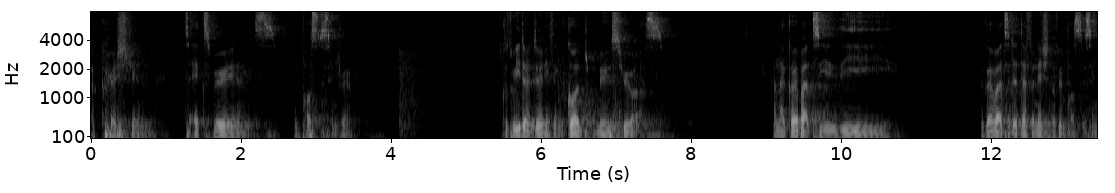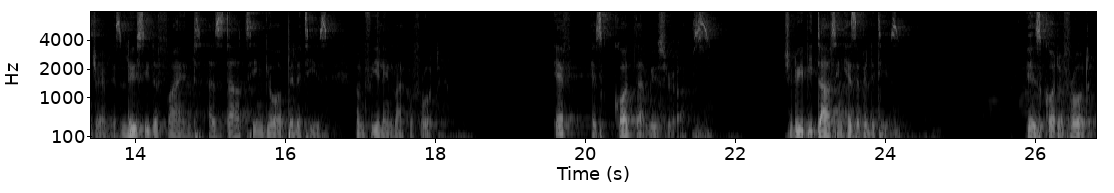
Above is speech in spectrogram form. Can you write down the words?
a Christian to experience imposter syndrome. Because we don't do anything, God moves through us. And I go back to the I go back to the definition of imposter syndrome. It's loosely defined as doubting your abilities and feeling like a fraud. If it's God that moves through us, should we be doubting his abilities? Is God a fraud?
